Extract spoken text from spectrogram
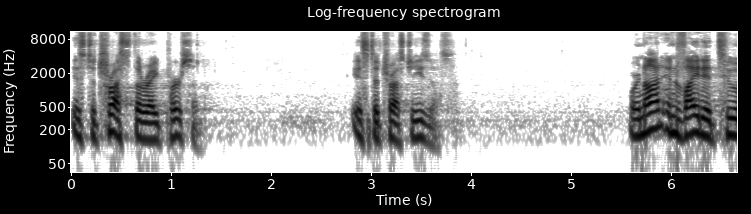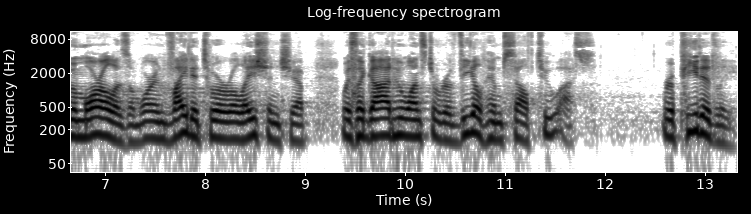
is to trust the right person, is to trust Jesus. We're not invited to immoralism, we're invited to a relationship with a God who wants to reveal himself to us repeatedly.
